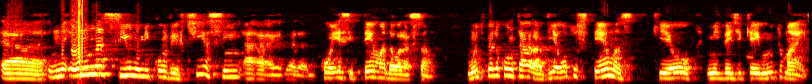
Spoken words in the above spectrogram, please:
eu não nasci, eu não me converti assim uh, uh, com esse tema da oração. Muito pelo contrário, havia outros temas que eu me dediquei muito mais.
